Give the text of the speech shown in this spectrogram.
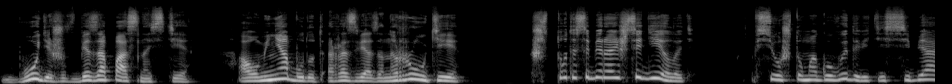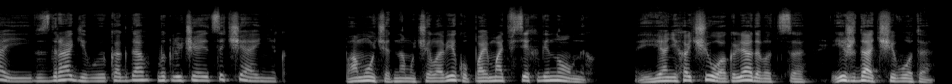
будешь в безопасности. А у меня будут развязаны руки. Что ты собираешься делать? Все, что могу выдавить из себя, и вздрагиваю, когда выключается чайник. Помочь одному человеку поймать всех виновных. Я не хочу оглядываться и ждать чего-то.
